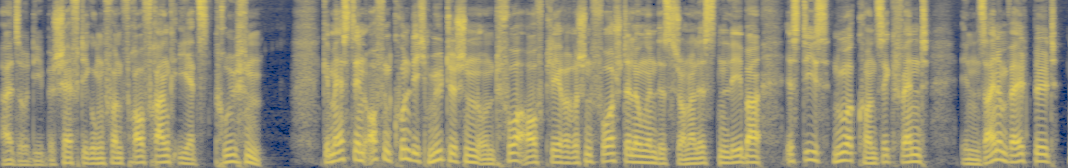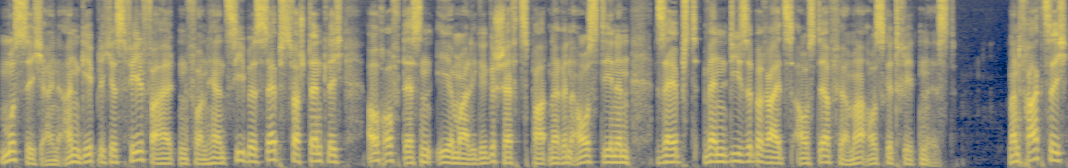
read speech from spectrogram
also die Beschäftigung von Frau Frank, jetzt prüfen. Gemäß den offenkundig mythischen und voraufklärerischen Vorstellungen des Journalisten Leber ist dies nur konsequent. In seinem Weltbild muss sich ein angebliches Fehlverhalten von Herrn Ziebes selbstverständlich auch auf dessen ehemalige Geschäftspartnerin ausdehnen, selbst wenn diese bereits aus der Firma ausgetreten ist. Man fragt sich,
